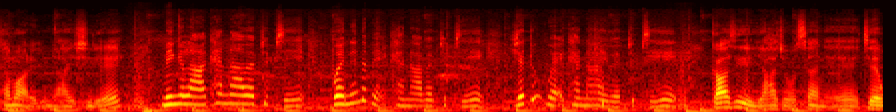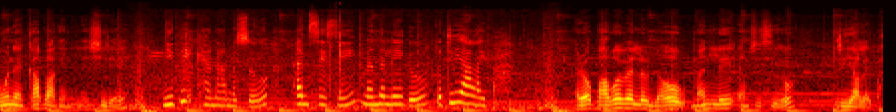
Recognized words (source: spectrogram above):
ခမ်းမတွေလည်းအများကြီးရှိတယ်မင်္ဂလာအခမ်းအနားပဲဖြစ်ဖြစ်ပွဲနင်းတဲ့ပင်အခမ်းအနားပဲဖြစ်ဖြစ်ရတုပွဲအခမ်းအနားတွေပဲဖြစ်ဖြစ်ကားစီးရာကျော်ဆန့်တဲ့ကျယ်ဝန်းတဲ့ကားပါကင်တွေလည်းရှိတယ်ညီပိအခမ်းအနားမဆို MCC မန္တလေးကိုတတိယလိုက်ပါအဲ့တော့ဘာပွဲပဲလုပ်လို့မန္တလေး MCC ကိုသတိရလိုက်ပါ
